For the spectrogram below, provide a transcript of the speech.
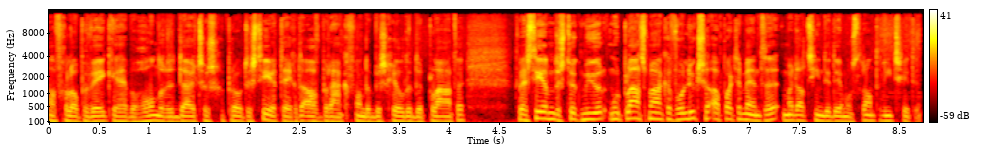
Afgelopen weken hebben honderden Duitsers geprotesteerd... tegen de afbraak van de beschilderde platen. Het resterende stuk muur moet plaatsmaken voor luxe appartementen... maar dat zien de demonstranten niet zitten.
